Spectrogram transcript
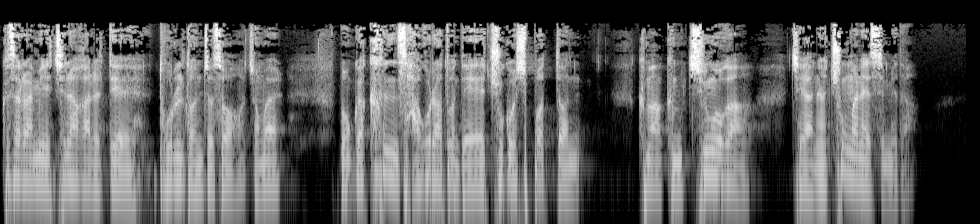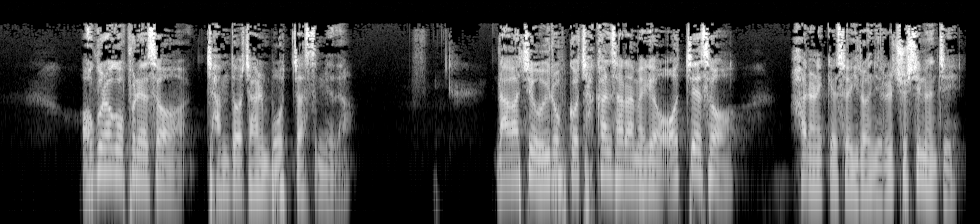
그 사람이 지나갈 때 돌을 던져서 정말 뭔가 큰 사고라도 내주고 싶었던 그만큼 증오가 제 안에 충만했습니다. 억울하고 분해서 잠도 잘 못 잤습니다. 나같이 의롭고 착한 사람에게 어째서 하나님께서 이런 일을 주시는지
